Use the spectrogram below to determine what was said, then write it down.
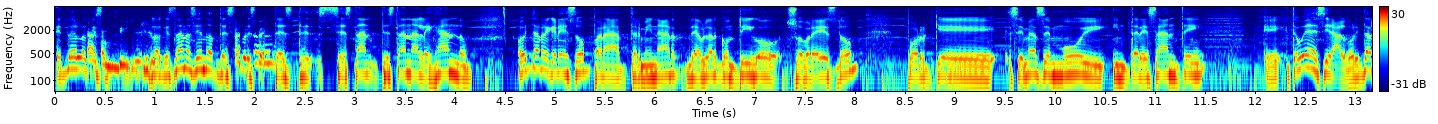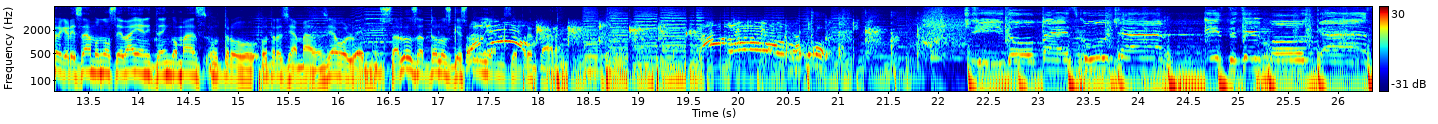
entonces lo, que, lo que están haciendo te, se están, te están alejando. Ahorita regreso para terminar de hablar contigo sobre esto porque se me hace muy interesante. Eh, te voy a decir algo, ahorita regresamos, no se vayan y tengo más otras llamadas, ya volvemos. Saludos a todos los que estudian y se preparan. Chido pa escuchar, este es el podcast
